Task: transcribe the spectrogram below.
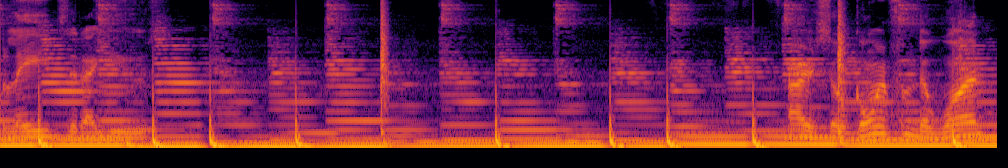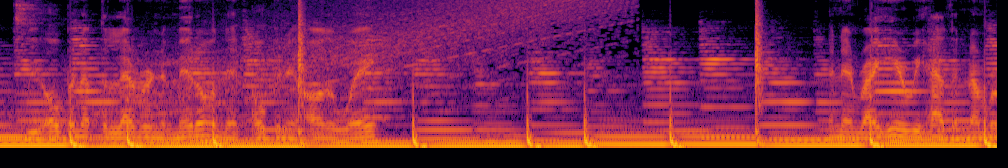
blades that I use. Alright, so going from the one, we open up the lever in the middle and then open it all the way. And then right here we have the number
